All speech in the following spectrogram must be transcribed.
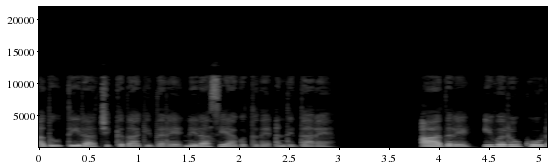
ಅದು ತೀರಾ ಚಿಕ್ಕದಾಗಿದ್ದರೆ ನಿರಾಸೆಯಾಗುತ್ತದೆ ಅಂದಿದ್ದಾರೆ. ಆದರೆ ಇವರೂ ಕೂಡ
